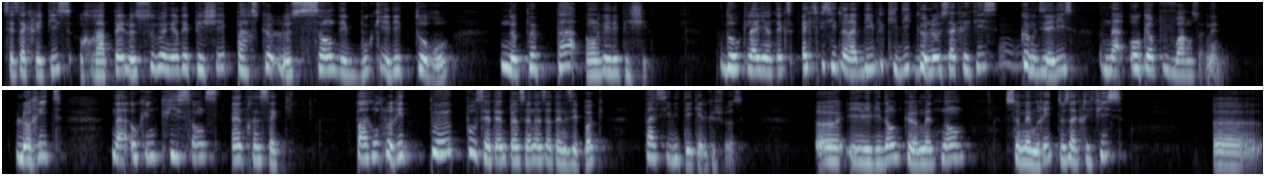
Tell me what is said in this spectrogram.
ces sacrifices rappellent le souvenir des péchés parce que le sang des boucs et des taureaux ne peut pas enlever les péchés. Donc là, il y a un texte explicite dans la Bible qui dit que le sacrifice, comme disait Élise, n'a aucun pouvoir en soi-même. Le rite n'a aucune puissance intrinsèque. Par contre, le rite peut, pour certaines personnes à certaines époques, faciliter quelque chose. Euh, il est évident que maintenant, ce même rite de sacrifice euh,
